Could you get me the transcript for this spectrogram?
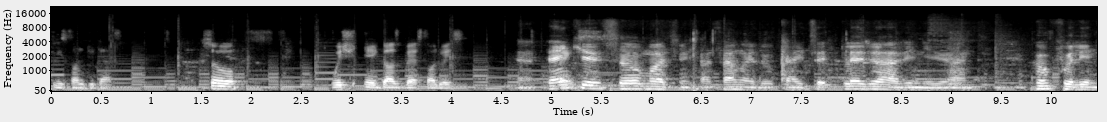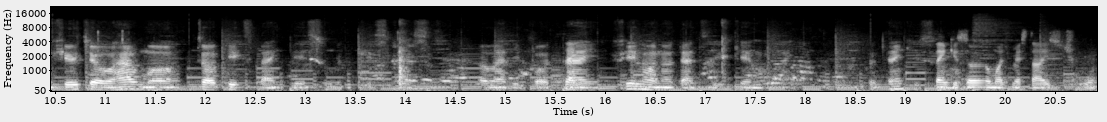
Please don't do that. So, wish you God's best always. Yeah, thank Thanks. you so much, Mr. Samuel Luka. It's a pleasure having you, and hopefully in future we'll have more topics like this we'll discuss over the pod. I feel honored that you came thank you. So Thank you so much, Mr. True.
